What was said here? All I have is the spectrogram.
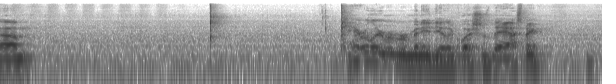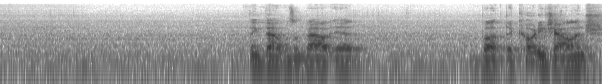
Um, can't really remember many of the other questions they asked me. I think that was about it. But the coding challenge,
